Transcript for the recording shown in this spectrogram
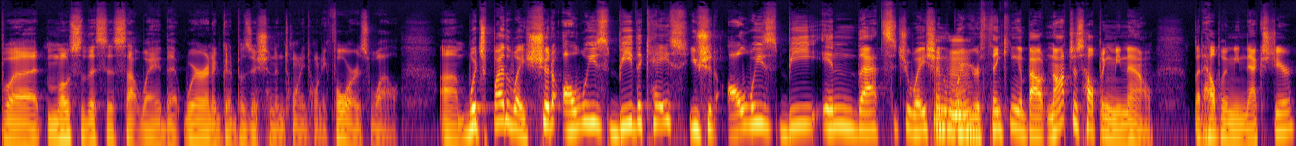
but most of this is that way that we're in a good position in 2024 as well. Um, which, by the way, should always be the case. You should always be in that situation where you're thinking about not just helping me now, but helping me next year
